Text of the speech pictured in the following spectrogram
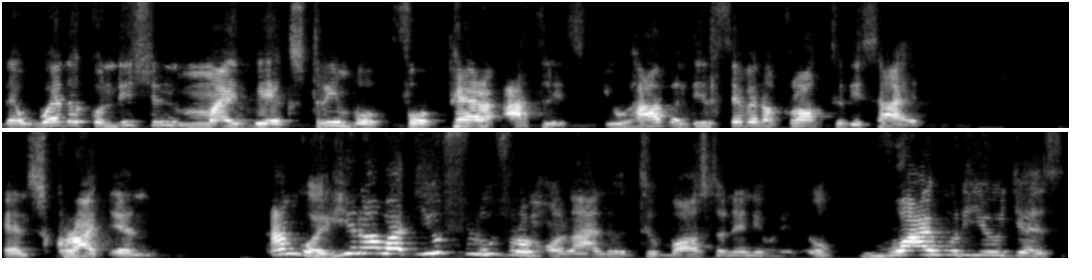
the weather condition might be extreme for, for para athletes. You have until seven o'clock to decide and scratch. And I'm going, you know what? You flew from Orlando to Boston anyway. Why would you just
